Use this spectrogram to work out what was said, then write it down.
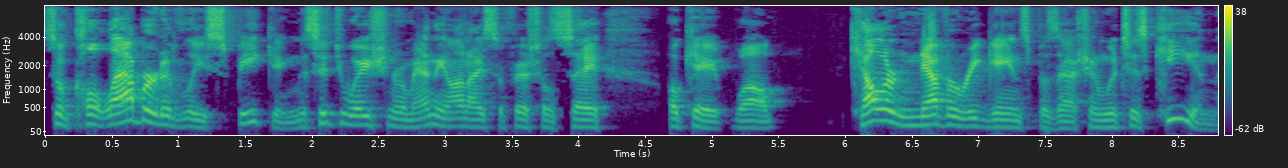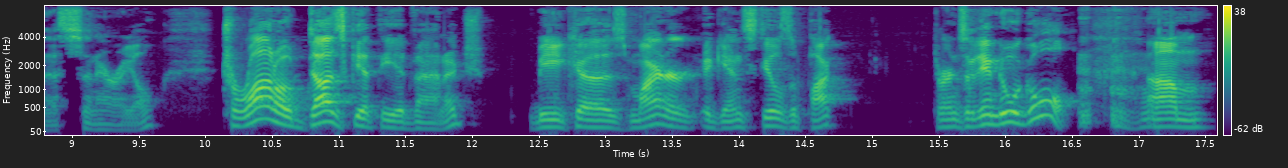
So, collaboratively speaking, the situation room and the on ice officials say, okay, well, Keller never regains possession, which is key in this scenario. Toronto does get the advantage because Marner again steals a puck, turns it into a goal. um,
